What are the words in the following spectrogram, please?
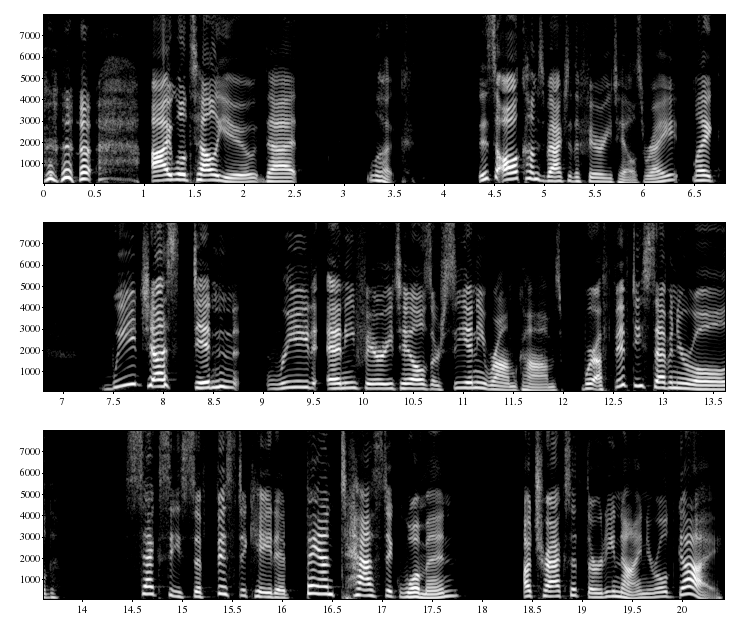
I will tell you that, look, this all comes back to the fairy tales, right? Like, we just didn't read any fairy tales or see any rom coms where a 57 year old, sexy, sophisticated, fantastic woman attracts a 39 year old guy.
